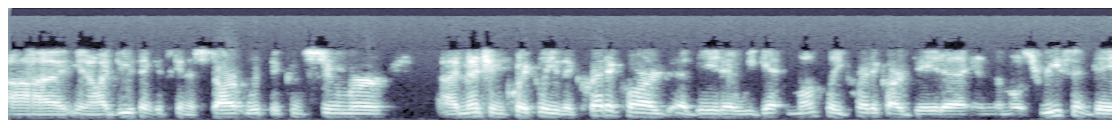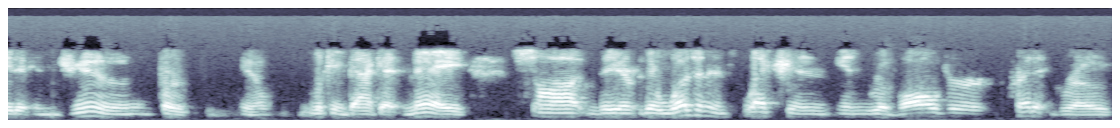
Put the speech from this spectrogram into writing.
Uh, you know, I do think it's going to start with the consumer. I mentioned quickly the credit card uh, data. We get monthly credit card data in the most recent data in June for, you know, looking back at May, saw there, there was an inflection in revolver credit growth.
